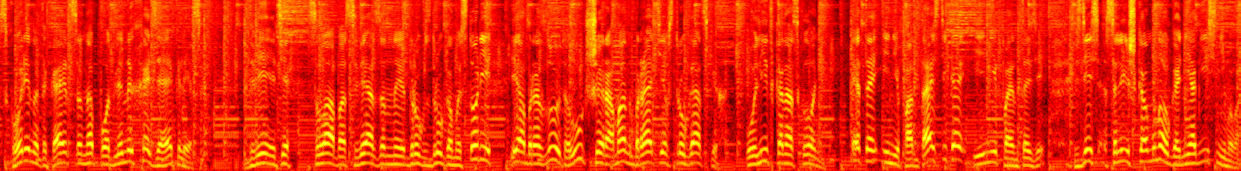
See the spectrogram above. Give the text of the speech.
вскоре натыкается на подлинных хозяек леса. Две эти слабо связанные друг с другом истории и образуют лучший роман братьев Стругацких «Улитка на склоне». Это и не фантастика, и не фэнтези. Здесь слишком много необъяснимого.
